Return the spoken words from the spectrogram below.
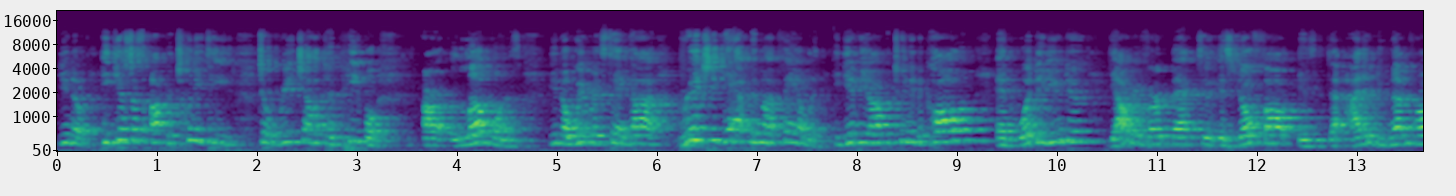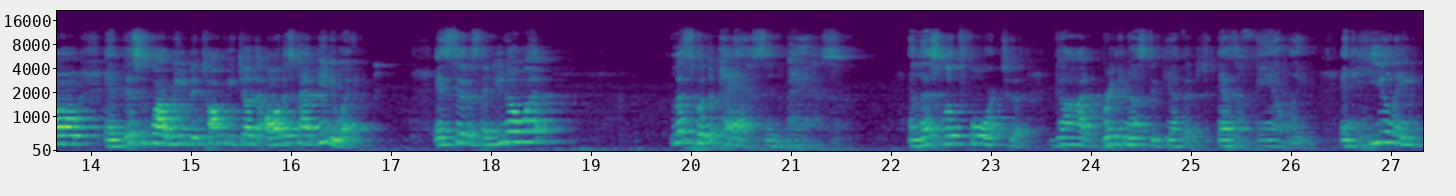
You know, He gives us opportunities to reach out to people, our loved ones. You know, we were saying, God, bridge the gap in my family. He give you opportunity to call them, and what do you do? Y'all revert back to it's your fault. It's, I didn't do nothing wrong, and this is why we've been talking to each other all this time anyway. Instead of saying, you know what? Let's put the past in the past, and let's look forward to God bringing us together as a family and healing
